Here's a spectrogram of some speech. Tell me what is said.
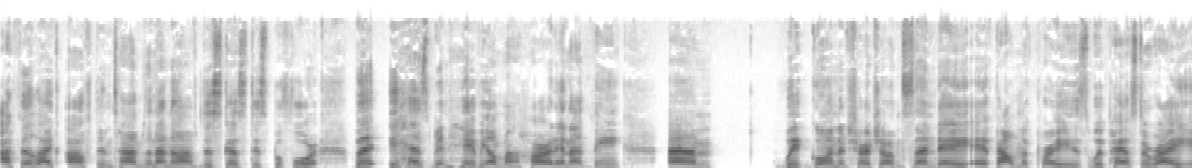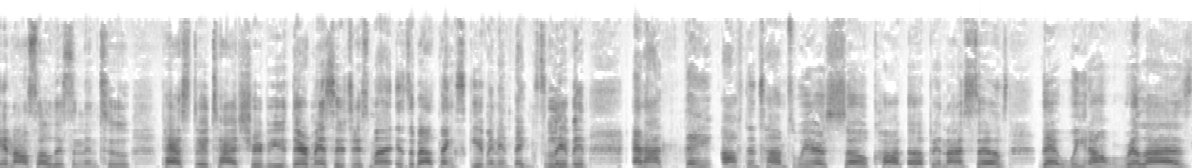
I feel like oftentimes, and I know I've discussed this before, but it has been heavy on my heart. And I think um, with going to church on Sunday at Fountain of Praise with Pastor Wright and also listening to Pastor Ty Tribute. Their message this month is about Thanksgiving and Thanksgiving. And I think oftentimes we are so caught up in ourselves that we don't realize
